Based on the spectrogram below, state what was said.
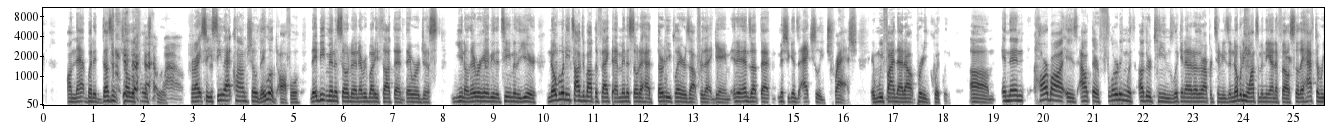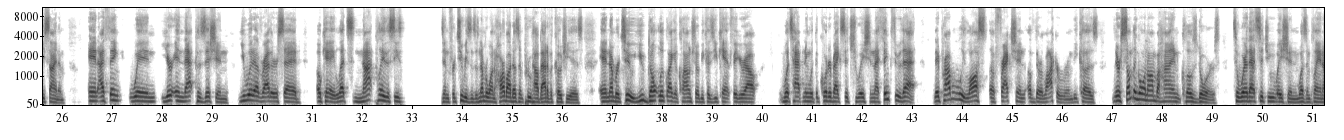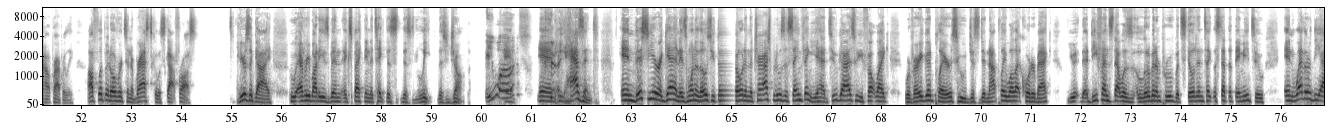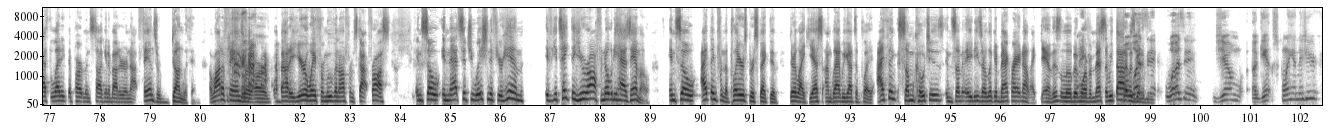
on that, but it doesn't tell the full story. wow. Right. So you see that clown show, they looked awful. They beat Minnesota and everybody thought that they were just, you know, they were going to be the team of the year. Nobody talked about the fact that Minnesota had 30 players out for that game. And it ends up that Michigan's actually trash. And we find that out pretty quickly. Um, and then Harbaugh is out there flirting with other teams, looking at other opportunities, and nobody wants him in the NFL, so they have to re-sign him. And I think when you're in that position, you would have rather said, okay, let's not play the season for two reasons. Is number one, Harbaugh doesn't prove how bad of a coach he is, and number two, you don't look like a clown show because you can't figure out what's happening with the quarterback situation. And I think through that, they probably lost a fraction of their locker room because there's something going on behind closed doors to where that situation wasn't playing out properly. I'll flip it over to Nebraska with Scott Frost here's a guy who everybody's been expecting to take this this leap, this jump. He was, and, and he hasn't. And this year again is one of those you throw it in the trash, but it was the same thing. You had two guys who you felt like were very good players who just did not play well at quarterback. You a defense that was a little bit improved, but still didn't take the step that they need to. And whether the athletic department's talking about it or not, fans are done with him. A lot of fans are, are about a year away from moving on from Scott Frost. And so in that situation, if you're him, if you take the year off, nobody has ammo. And so I think from the player's perspective, they're like, yes, I'm glad we got to play. I think some coaches and some ADs are looking back right now like, damn, this is a little bit more of a mess than we thought well, it was going to be. Wasn't Jim against playing this year?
